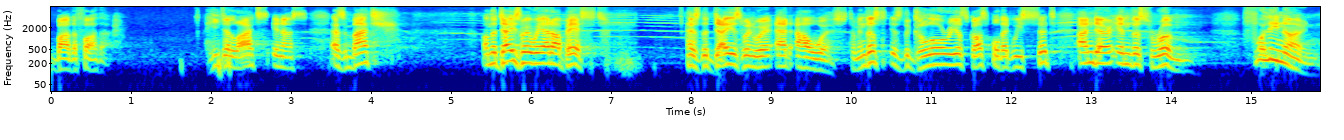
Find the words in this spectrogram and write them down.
by the Father. He delights in us as much on the days where we're at our best as the days when we're at our worst. I mean, this is the glorious gospel that we sit under in this room, fully known,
